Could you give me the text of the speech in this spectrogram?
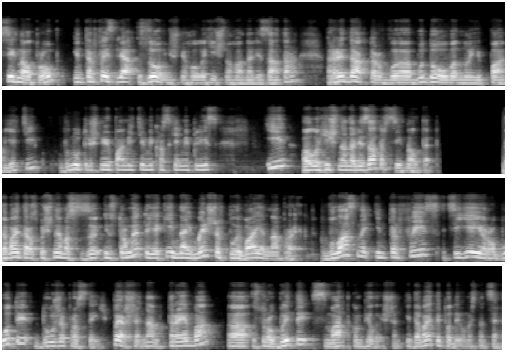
Signal Probe, інтерфейс для зовнішнього логічного аналізатора, редактор вбудованої пам'яті, внутрішньої пам'яті в мікросхемі Пліс, і логічний аналізатор SignalTap. Давайте розпочнемо з інструменту, який найменше впливає на проект. Власне, інтерфейс цієї роботи дуже простий. Перше, нам треба е, зробити Smart Compilation. І давайте подивимось на це.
